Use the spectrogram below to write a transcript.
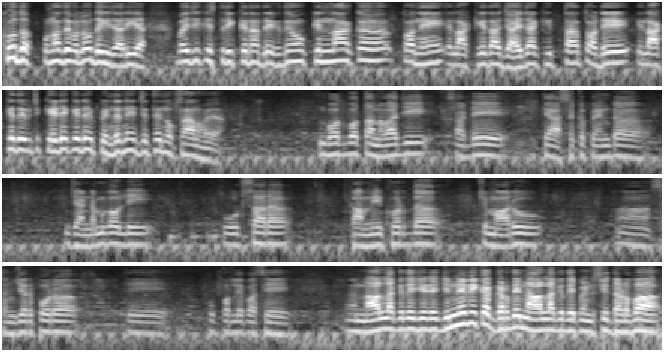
ਖੁਦ ਉਹਨਾਂ ਦੇ ਵੱਲੋਂ ਦੇਈ ਜਾ ਰਹੀ ਆ। ਬਾਈ ਜੀ ਕਿਸ ਤਰੀਕੇ ਨਾਲ ਦੇਖਦੇ ਹੋ? ਕਿੰਨਾ ਕੁ ਤੁਹਾਨੇ ਇਲਾਕੇ ਦਾ ਜਾਇਜ਼ਾ ਕੀਤਾ? ਤੁਹਾਡੇ ਇਲਾਕੇ ਦੇ ਵਿੱਚ ਕਿਹੜੇ-ਕਿਹੜੇ ਪਿੰਡ ਨੇ ਜਿੱਥੇ ਨੁਕਸਾਨ ਹੋਇਆ? ਬਹੁਤ ਬਹੁਤ ਧੰਨਵਾਦ ਜੀ। ਸਾਡੇ ਇਤਿਹਾਸਕ ਪਿੰਡ ਜੰਡ ਮਗੌਲੀ ਊਟਸਰ, ਕਾਮੀ ਖੁਰਦ, ਚਮਾਰੂ ਸੰਜਰਪੁਰ ਤੇ ਉੱਪਰਲੇ ਪਾਸੇ ਨਾਲ ਲੱਗਦੇ ਜਿਹੜੇ ਜਿੰਨੇ ਵੀ ਘੱਗਰ ਦੇ ਨਾਲ ਲੱਗਦੇ ਪਿੰਡ ਸੀ, ਦੜਵਾ,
